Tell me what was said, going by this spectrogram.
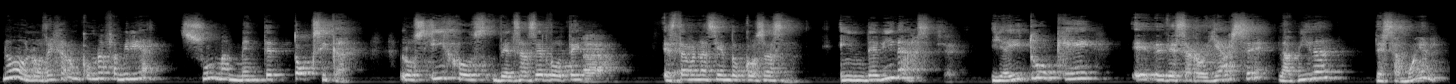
No, lo dejaron con una familia sumamente tóxica. Los hijos del sacerdote estaban haciendo cosas indebidas y ahí tuvo que eh, desarrollarse la vida de Samuel.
